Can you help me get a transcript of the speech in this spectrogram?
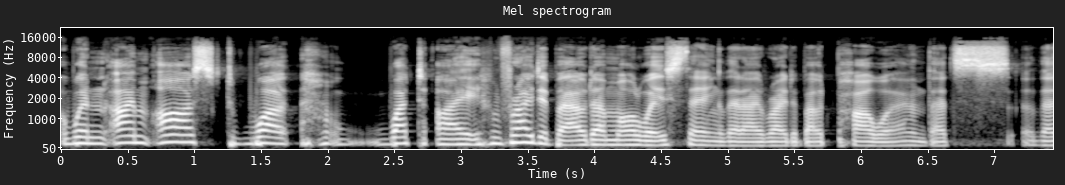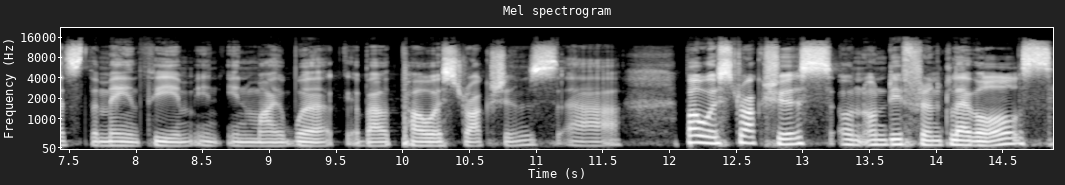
when I'm asked what what I write about, I'm always saying that I write about power, and that's that's the main theme in, in my work about power structures, uh, power structures on, on different levels,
